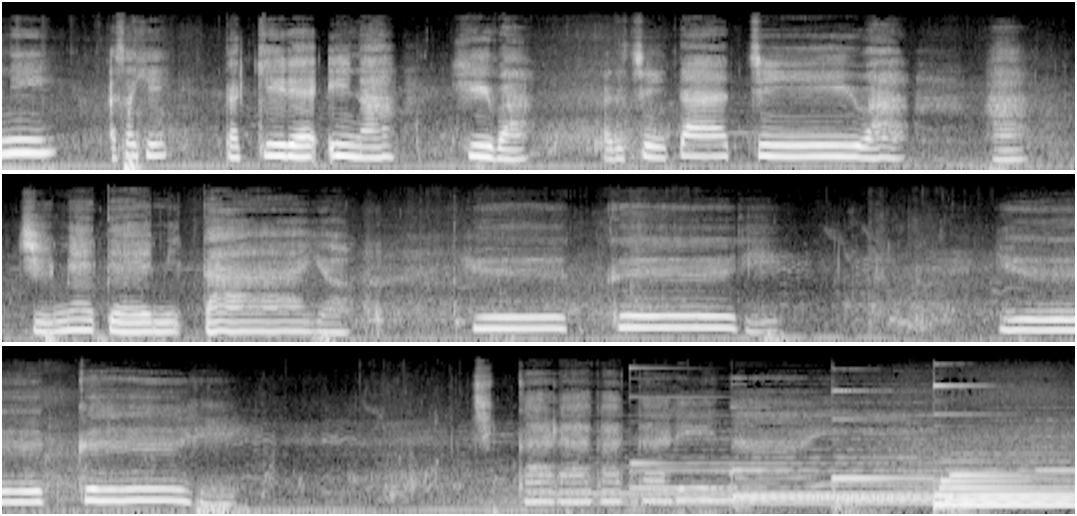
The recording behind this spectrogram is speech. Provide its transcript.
に朝日が綺麗な日は私たちは初めて見たよ。ゆっくりゆっくり。力が足りない。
